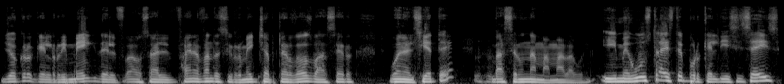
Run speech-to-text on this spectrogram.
Yo creo que el remake del, o sea, el Final Fantasy Remake Chapter 2 va a ser, bueno, el 7 va a ser una mamada, güey. Y me gusta este porque el 16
